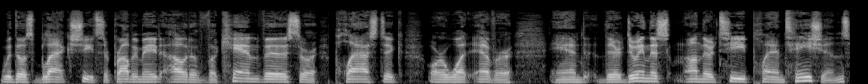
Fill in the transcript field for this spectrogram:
with those black sheets. They're probably made out of canvas or plastic or whatever. And they're doing this on their tea plantations.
